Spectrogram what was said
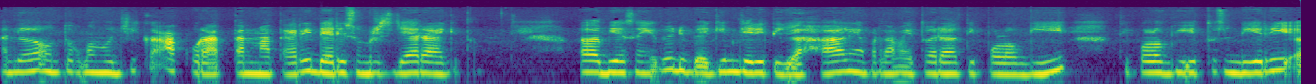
adalah untuk menguji keakuratan materi dari sumber sejarah gitu. E, biasanya itu dibagi menjadi tiga hal. Yang pertama itu adalah tipologi. Tipologi itu sendiri e,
